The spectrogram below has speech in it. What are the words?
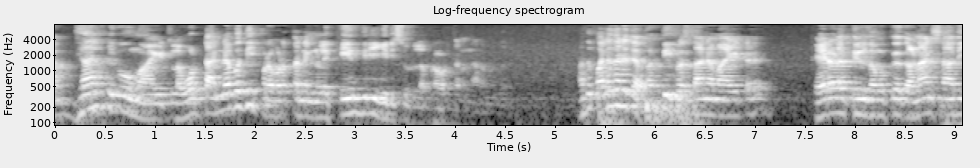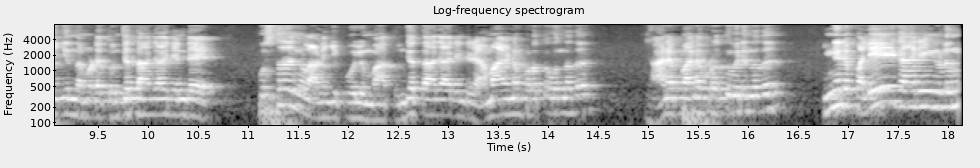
ആധ്യാത്മികവുമായിട്ടുള്ള ഒട്ടനവധി പ്രവർത്തനങ്ങൾ കേന്ദ്രീകരിച്ചുള്ള പ്രവർത്തനം നടന്നത്. അത് പലതരത്തില. ഭക്തി പ്രസ്ഥാനമായിട്ട് കേരളത്തിൽ നമുക്ക് കാണാൻ സാധിക്കും നമ്മുടെ തുഞ്ചത്താചാര്യന്റെ പുസ്തകങ്ങളാണെങ്കിൽ പോലും ആ തുഞ്ചത്താചാര്യന്റെ രാമായണം പുറത്തു വന്നത്. ജ്ഞാനപ്പാന പുറത്തു വരുന്നത്. ഇങ്ങനെ പല കാര്യങ്ങളും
